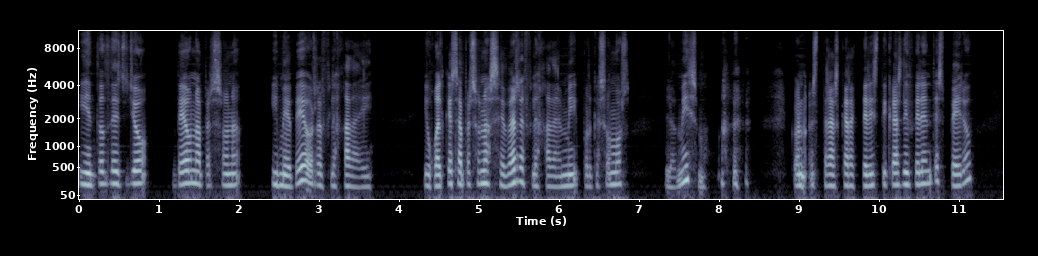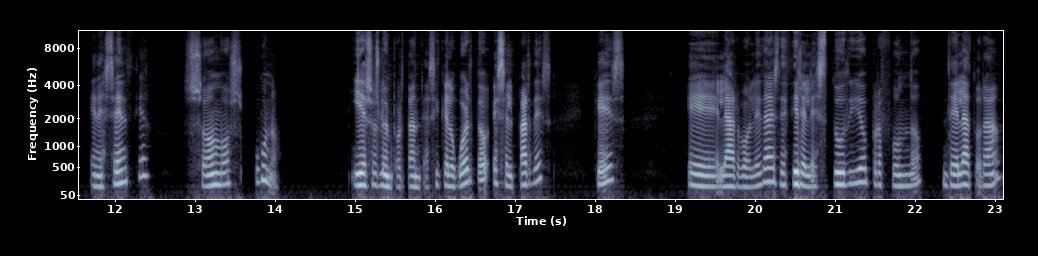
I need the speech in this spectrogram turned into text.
Y entonces yo veo a una persona y me veo reflejada ahí. Igual que esa persona se ve reflejada en mí, porque somos lo mismo, con nuestras características diferentes, pero en esencia somos uno. Y eso es lo importante. Así que el huerto es el pardes, que es eh, la arboleda, es decir, el estudio profundo de la Torah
